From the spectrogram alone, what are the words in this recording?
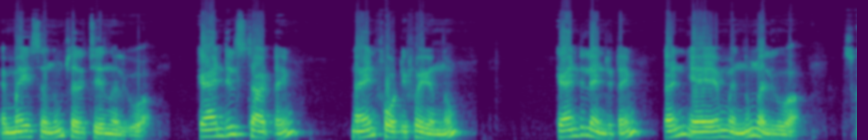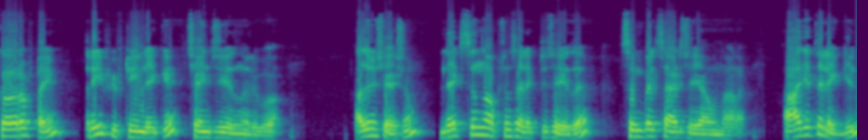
M I S എന്നും സെലക്ട് ചെയ്ത് നൽകുക. Candle start time nine forty five എന്നും candle end time ten A M എന്നും നൽകുക. സ്ക്വയർ ഓഫ് ടൈം ത്രീ ഫിഫ്റ്റീനിലേക്ക് ചേഞ്ച് ചെയ്ത് നൽകുക. അതിനുശേഷം ലെഗ്സ് എന്ന ഓപ്ഷൻ സെലക്ട് ചെയ്ത് സിമ്പിൾസ് ആഡ് ചെയ്യാവുന്നതാണ്. ആദ്യത്തെ ലെഗിൽ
